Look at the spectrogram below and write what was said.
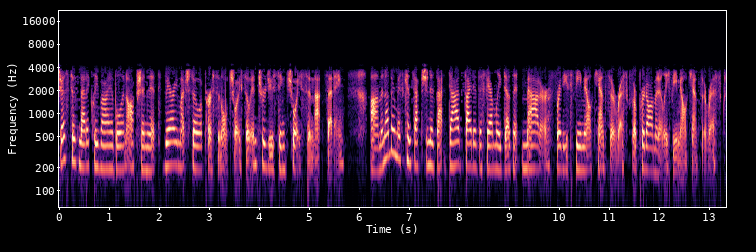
just as medically viable an option, and it's very much so a personal choice, so introducing choice in that setting. Um, another misconception is that dad's side of the family doesn't matter for these female cancer risks or predominantly female cancer risks.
